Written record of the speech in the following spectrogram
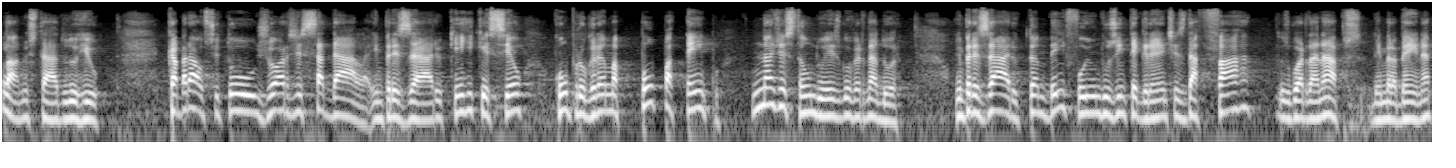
lá no estado do Rio. Cabral citou Jorge Sadala, empresário que enriqueceu com o programa Poupa Tempo na gestão do ex-governador. O empresário também foi um dos integrantes da farra dos guardanapos, lembra bem, né?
